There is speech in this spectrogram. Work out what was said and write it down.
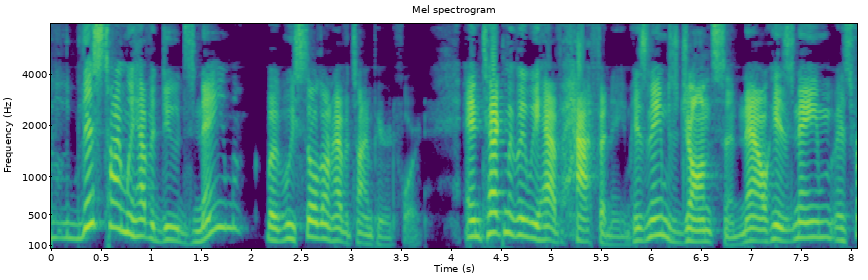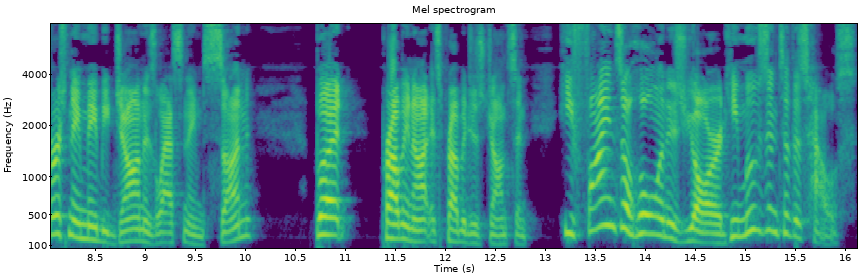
this time we have a dude's name, but we still don't have a time period for it. And technically, we have half a name. His name's Johnson. Now, his name, his first name may be John, his last name's Son, but probably not. It's probably just Johnson. He finds a hole in his yard. He moves into this house.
